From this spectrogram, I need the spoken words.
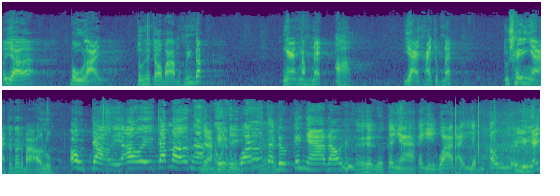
Bây giờ á bù lại Tôi sẽ cho bà một miếng đất Ngang 5 mét ờ. Dài 20 mét. Tôi xây nhà cho nó cho bà ở luôn ôi trời ơi cảm ơn ha Dạ, không có nhiều quá ta được cái nhà rồi. Để được cái nhà cái gì qua đây giùm tôi Cái gì vậy?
